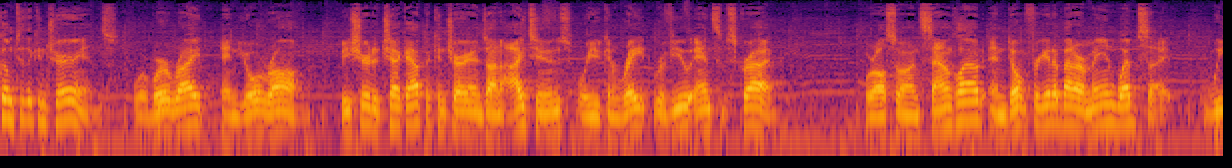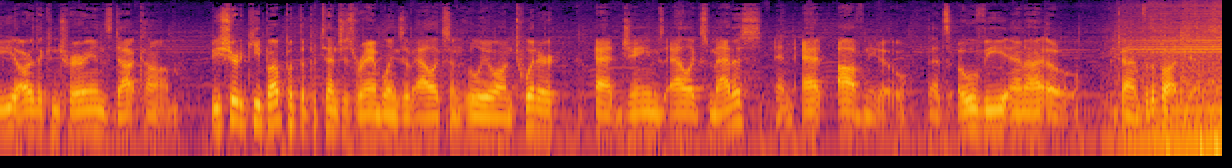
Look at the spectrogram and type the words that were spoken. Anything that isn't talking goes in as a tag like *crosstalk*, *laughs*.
Welcome to the Contrarians, where we're right and you're wrong. Be sure to check out the Contrarians on iTunes, where you can rate, review, and subscribe. We're also on SoundCloud, and don't forget about our main website, wearethecontrarians.com. Be sure to keep up with the pretentious ramblings of Alex and Julio on Twitter at James Alex Mattis and at Ovnio. That's O V N I O. Time for the podcast.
